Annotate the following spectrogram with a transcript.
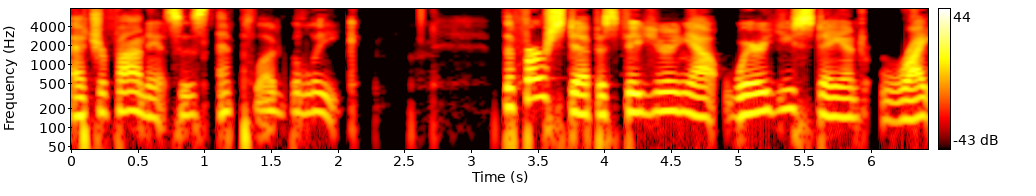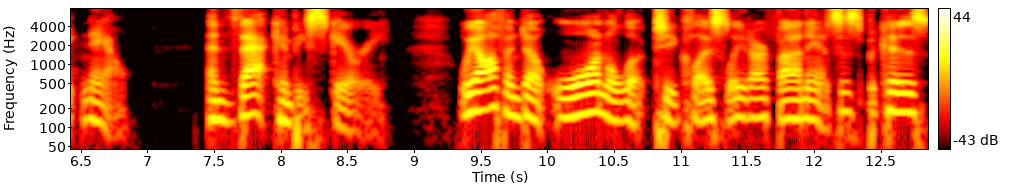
at your finances and plug the leak. The first step is figuring out where you stand right now, and that can be scary. We often don't want to look too closely at our finances because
